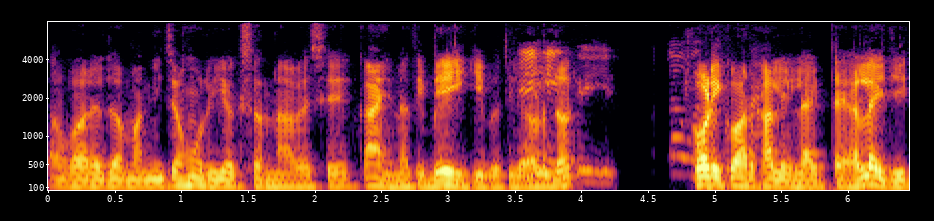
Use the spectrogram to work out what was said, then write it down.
અમારે તો આમાં નીચે શું રિએક્શન આવે છે? કાંઈ નથી બેઈ ગઈ બધી હળદર. થોડીક વાર ખાલી લાઈટ થાય હલાઈ જી.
